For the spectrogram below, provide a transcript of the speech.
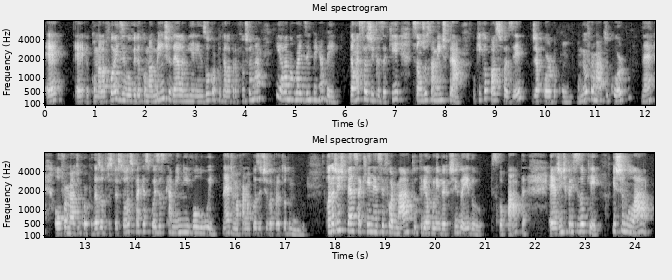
é, é como ela foi desenvolvida, como a mente dela mielinizou o corpo dela para funcionar e ela não vai desempenhar bem. Então, essas dicas aqui são justamente para o que, que eu posso fazer de acordo com o meu formato de corpo, né? Ou o formato de corpo das outras pessoas para que as coisas caminhem e evoluem, né? De uma forma positiva para todo mundo. Quando a gente pensa aqui nesse formato triângulo invertido aí do psicopata, é, a gente precisa o quê? Estimular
